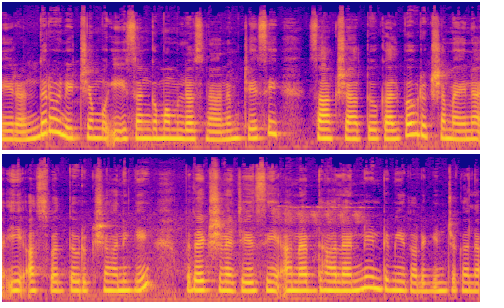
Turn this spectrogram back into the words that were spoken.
మీరందరూ నిత్యము ఈ సంగమంలో స్నానం చేసి సాక్షాత్తు కల్పవృక్షమైన ఈ అశ్వత్థ వృక్షానికి ప్రదక్షిణ చేసి అనర్థాలన్నింటినీ తొలగించగల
